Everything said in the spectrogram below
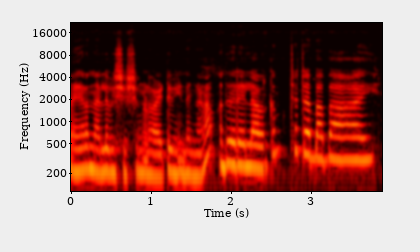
വേറെ നല്ല വിശേഷങ്ങളുമായിട്ട് വീണ്ടും കാണാം. അതുവരെ എല്ലാവർക്കും ചറ്റാ ബൈ.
